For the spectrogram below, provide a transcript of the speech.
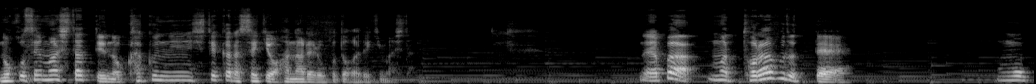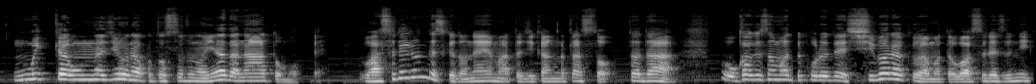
残せましたっていうのを確認してから席を離れることができました。やっぱ、まあトラブルって、もう、もう一回同じようなことするの嫌だなと思って。忘れるんですけどね、また時間が経つと。ただ、おかげさまでこれでしばらくはまた忘れずに、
